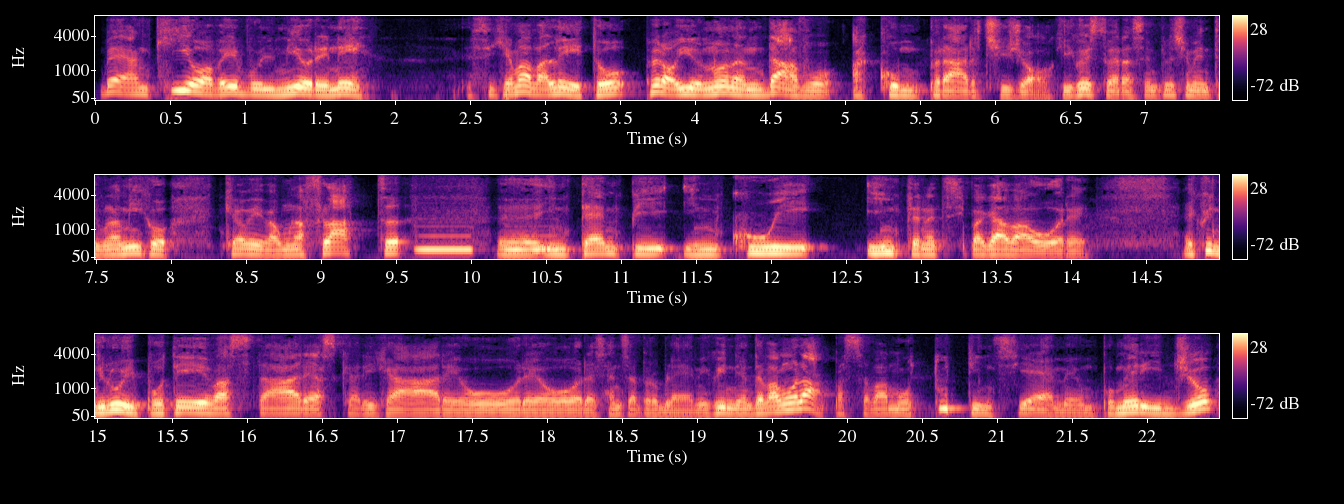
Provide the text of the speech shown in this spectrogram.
Beh, anch'io avevo il mio René. Si chiamava Leto, però io non andavo a comprarci giochi. Questo era semplicemente un amico che aveva una flat eh, in tempi in cui internet si pagava ore e quindi lui poteva stare a scaricare ore e ore senza problemi. Quindi andavamo là, passavamo tutti insieme un pomeriggio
